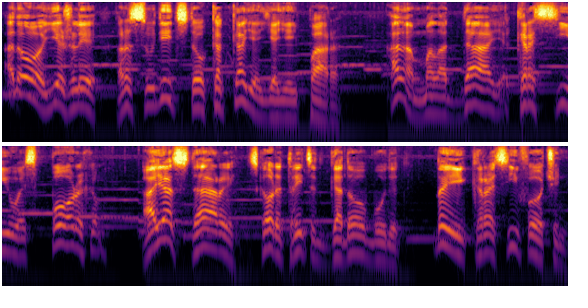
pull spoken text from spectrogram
А ну, ежели рассудить, то какая я ей пара? Она молодая, красивая, с порохом. А я старый, скоро 30 годов будет. Да и красив очень.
